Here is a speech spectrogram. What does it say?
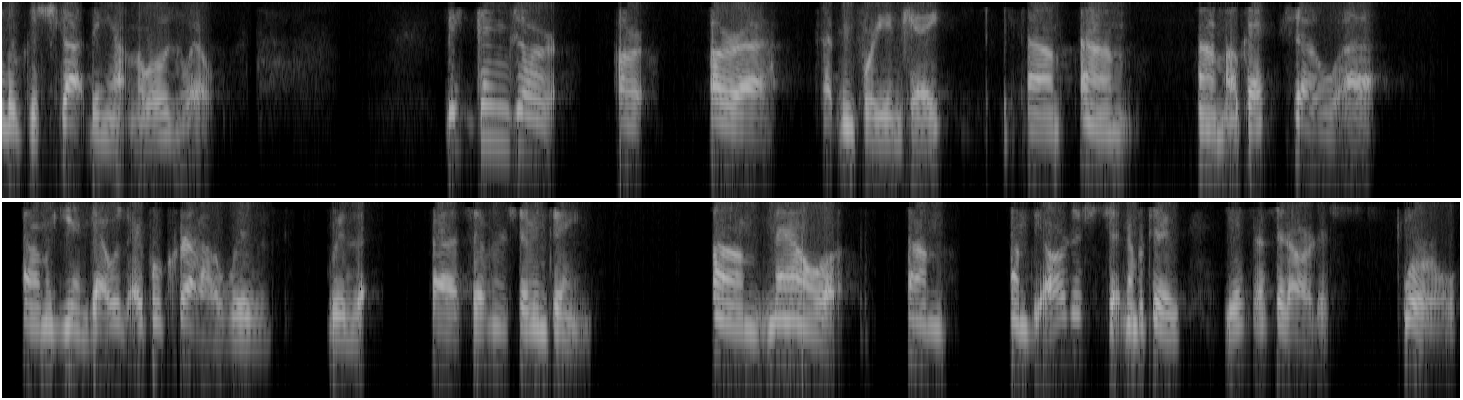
Lucas Scott being out in the world as well. Big things are are are uh, happening for you, MK. Um, um, um, okay, so uh, um, again, that was April Kry with with uh, seven or seventeen. Um, now, um, um, the artists at number two. Yes, I said artists, plural.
